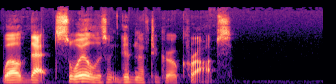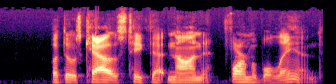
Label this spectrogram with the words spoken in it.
Well, that soil isn't good enough to grow crops. But those cows take that non farmable land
